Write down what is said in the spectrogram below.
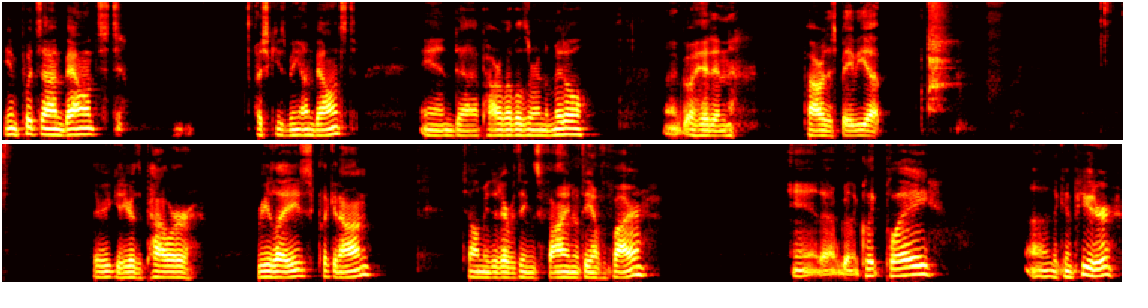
Inputs on balanced excuse me unbalanced. And uh, power levels are in the middle I'll go ahead and power this baby up. There you can hear the power relays clicking on telling me that everything's fine with the amplifier. And I'm going to click play on the computer.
